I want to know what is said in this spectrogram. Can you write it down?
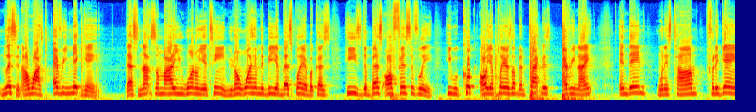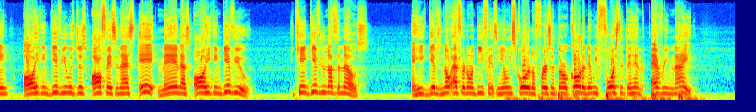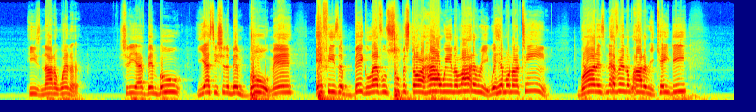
Listen, I watched every Knick game. That's not somebody you want on your team. You don't want him to be your best player because he's the best offensively. He will cook all your players up in practice every night. And then when it's time for the game, all he can give you is just offense, and that's it, man. That's all he can give you. He can't give you nothing else. And he gives no effort on defense. He only scored in the first and third quarter. Then we forced it to him every night. He's not a winner. Should he have been booed? Yes, he should have been booed, man. If he's a big level superstar, how are we in the lottery with him on our team? Bron is never in the lottery. KD,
